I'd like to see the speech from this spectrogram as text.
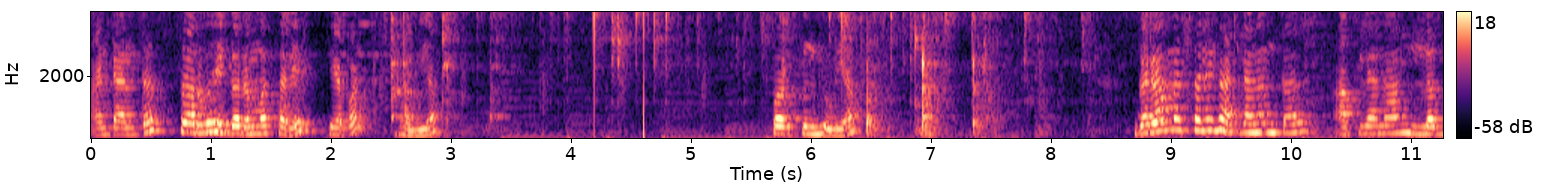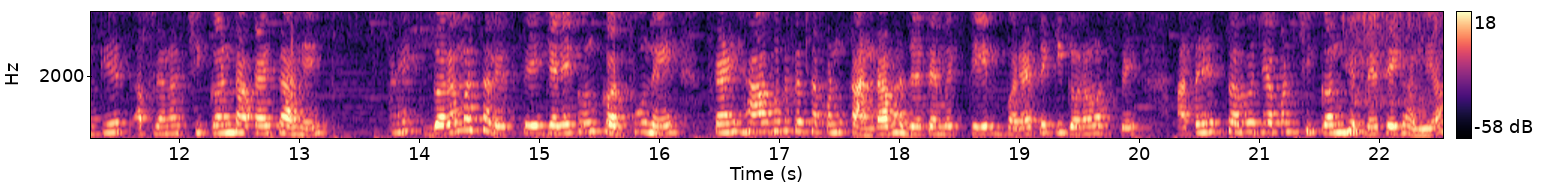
आणि त्यानंतर सर्व हे गरम मसाले हे आपण घालूया. परतून घेऊया. गरम मसाले घातल्यानंतर आपल्याला लगेच आपल्याला चिकन टाकायचं आहे. आणि गरम मसाले ते जेणेकरून करपू नये कारण ह्या अगोदर कसं आपण कांदा भाजले त्यामुळे तेल बऱ्यापैकी गरम असते. आता हे सर्व जे आपण चिकन घेतले ते घालूया.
